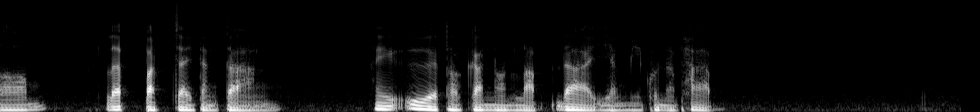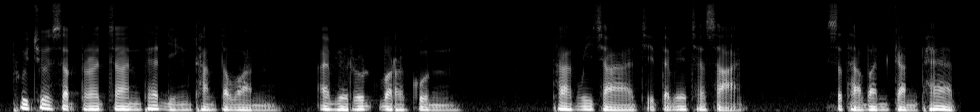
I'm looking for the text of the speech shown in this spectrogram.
ล้อม และปัจจัยต่างๆ ให้เอื้อต่อการนอนหลับได้อย่างมีคุณภาพ ผู้ช่วยศาสตราจารย์แพทย์หญิงทันตะวันอวิรุธวรกุล ภาควิชาจิตเวชศาสตร์ สถาบันการแพทย์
